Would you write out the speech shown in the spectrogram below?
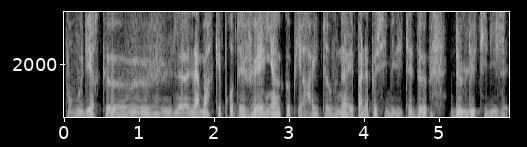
pour vous dire que la, la marque est protégée, il y a un copyright, vous n'avez pas la possibilité de de l'utiliser.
